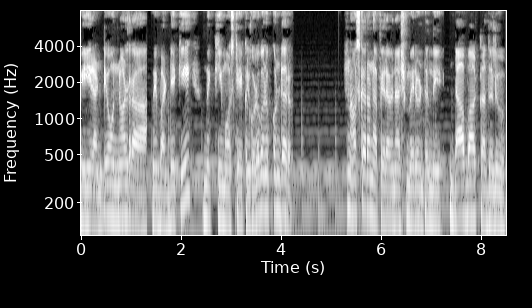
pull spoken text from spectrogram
మీరంటే ఉన్నోళ్ళరా. మీ బర్త్డేకి మిక్కీ మౌస్ కేకులు కూడా కొనుక్కుంటారు. నమస్కారం నా పేరు అవినాష్. మీరు ఉంటుంది డాబా కథలు.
